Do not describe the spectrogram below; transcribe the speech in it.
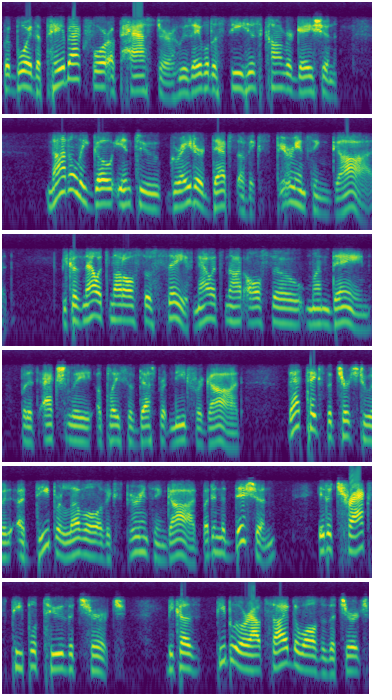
But boy, the payback for a pastor who is able to see his congregation not only go into greater depths of experiencing God, because now it's not all so safe, now it's not all so mundane, but it's actually a place of desperate need for God. That takes the church to a, a deeper level of experiencing God. But in addition, it attracts people to the church because people who are outside the walls of the church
